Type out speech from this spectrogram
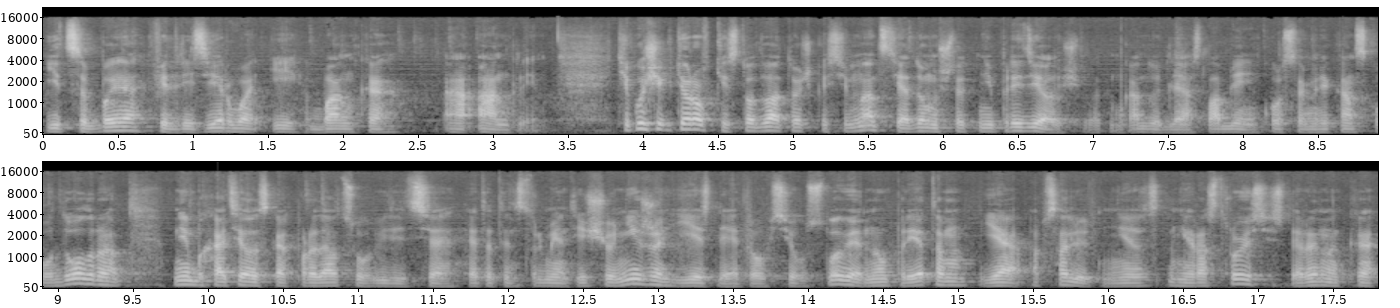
ЕЦБ, Федрезерва и Банка Англии. Текущие котировки 102.17, я думаю, что это не предел еще в этом году для ослабления курса американского доллара. Мне бы хотелось, как продавцу, увидеть этот инструмент еще ниже, есть для этого все условия, но при этом я абсолютно не, не расстроюсь, если рынок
